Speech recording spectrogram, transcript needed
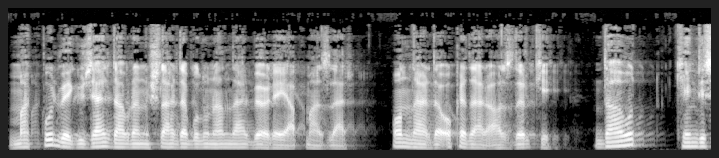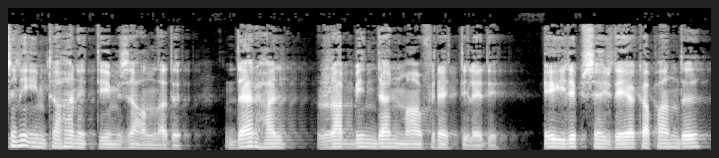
makbul ve güzel davranışlarda bulunanlar böyle yapmazlar. Onlar da o kadar azdır ki Davud kendisini imtihan ettiğimizi anladı. Derhal Rabbinden mağfiret diledi. Eğilip secdeye kapandı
